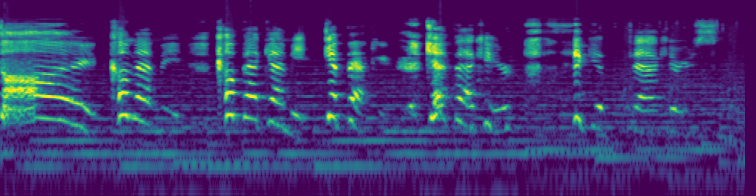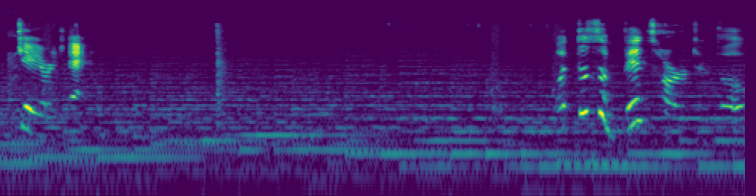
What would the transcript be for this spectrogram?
Come at me! Come back at me! Get back here! Get back here! Get back here, you scared cat! What does a Bintar do though?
